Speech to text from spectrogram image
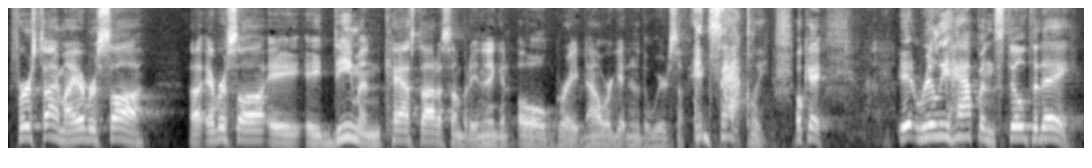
First time I ever saw, uh, ever saw a, a demon cast out of somebody and thinking, oh, great, now we're getting into the weird stuff. Exactly. Okay, it really happens still today.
